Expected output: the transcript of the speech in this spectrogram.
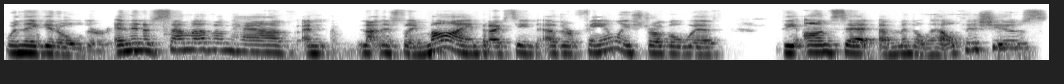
when they get older. And then if some of them have, and not necessarily mine, but I've seen other families struggle with the onset of mental health issues.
